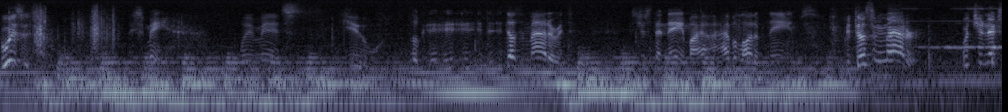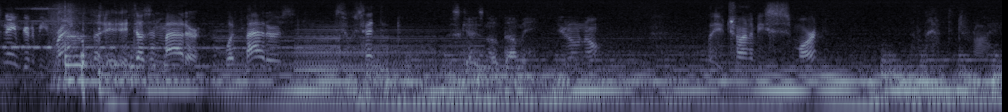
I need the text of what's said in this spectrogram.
Who is it? It's me. What do you mean it's you? Look, it, it, it doesn't matter. It's, it's just a name. I, I have a lot of names. It doesn't matter. What's your next name gonna be, Rat? No, It, it doesn't matter. What matters is who sent it. This guy's no dummy. You don't know? What, are you trying to be smart? I don't have to try.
